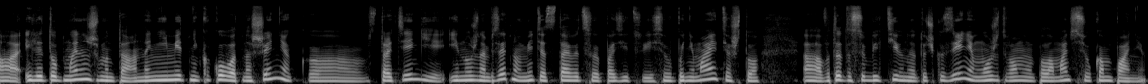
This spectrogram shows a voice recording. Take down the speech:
а, или топ-менеджмента, она не имеет никакого отношения к а, стратегии, и нужно обязательно уметь отставить свою позицию, если вы понимаете, что а, вот эта субъективная точка зрения может вам поломать всю компанию.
